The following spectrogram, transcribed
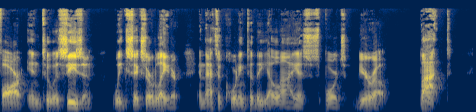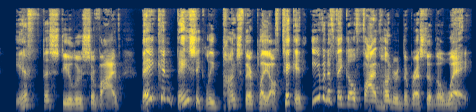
far into a season, week six or later. And that's according to the Elias Sports Bureau. But if the Steelers survive, they can basically punch their playoff ticket even if they go 500 the rest of the way.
